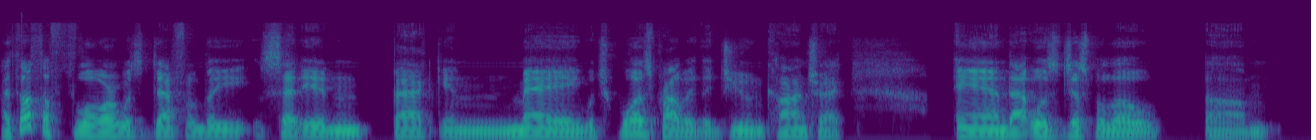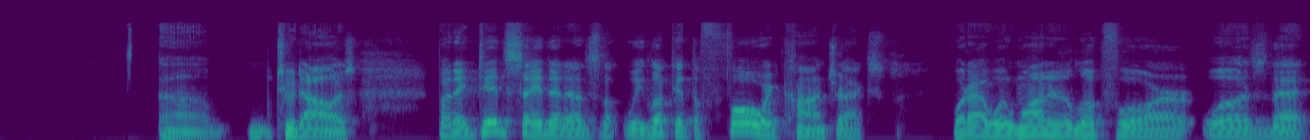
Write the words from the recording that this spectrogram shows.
I thought the floor was definitely set in back in May, which was probably the June contract, and that was just below um, uh, two dollars. But I did say that as we looked at the forward contracts, what I would wanted to look for was that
